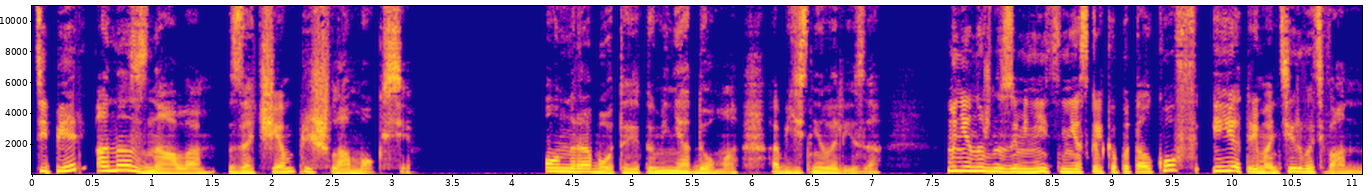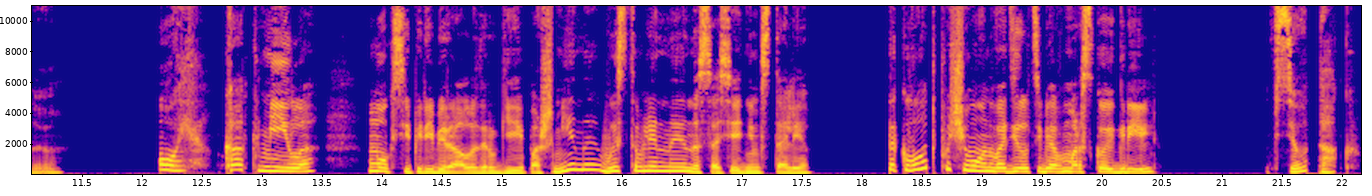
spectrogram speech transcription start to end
Теперь она знала, зачем пришла Мокси. Он работает у меня дома, объяснила Лиза. Мне нужно заменить несколько потолков и отремонтировать ванную. Ой, как мило. Мокси перебирала другие пашмины, выставленные на соседнем столе. Так вот, почему он водил тебя в морской гриль. Все так.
